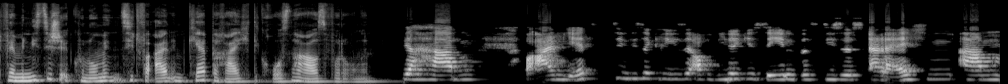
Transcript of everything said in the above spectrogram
Die feministische Ökonomin sieht vor allem im Care-Bereich die großen Herausforderungen. Wir haben vor allem jetzt in dieser Krise auch wieder gesehen, dass dieses Erreichen am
